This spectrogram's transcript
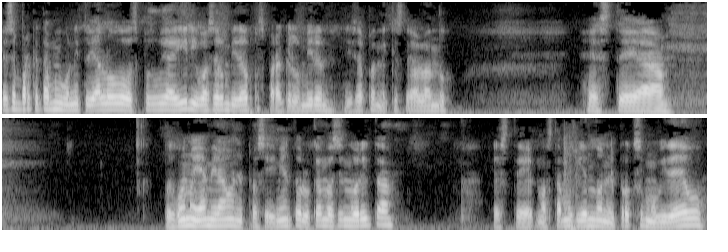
ese parque está muy bonito. Ya luego después voy a ir y voy a hacer un video pues para que lo miren y sepan de qué estoy hablando. Este ah, pues bueno ya miraron el procedimiento de lo que ando haciendo ahorita. Este, nos estamos viendo en el próximo video.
